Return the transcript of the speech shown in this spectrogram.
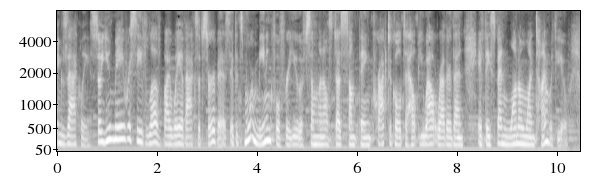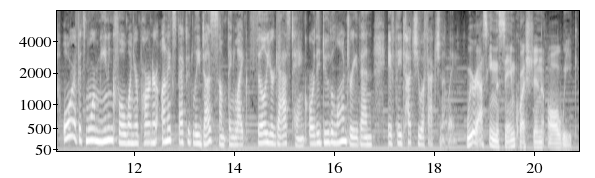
Exactly. So you may receive love by way of acts of service if it's more meaningful for you if someone else does something practical to help you out rather than if they spend one on one time with you. Or if it's more meaningful when your partner unexpectedly does something like fill your gas tank or they do the laundry than if they touch you affectionately. We're asking the same question all week.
